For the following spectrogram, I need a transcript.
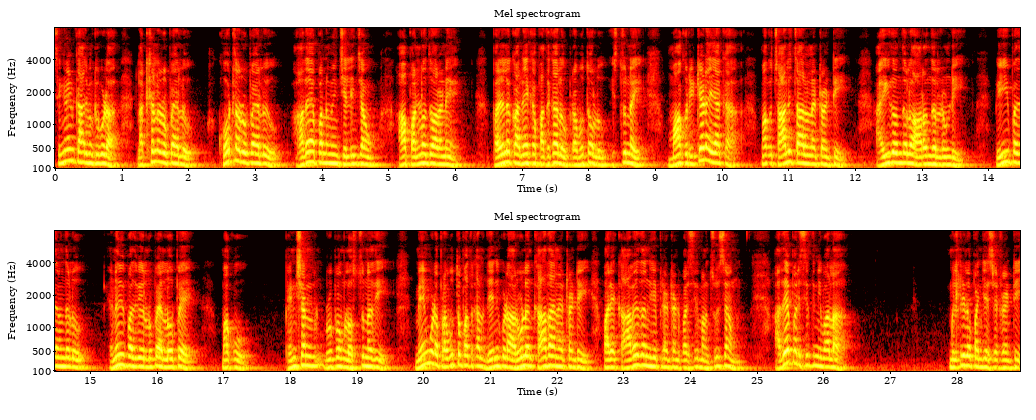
సింగరేణి కార్మికులు కూడా లక్షల రూపాయలు కోట్ల రూపాయలు ఆదాయ పన్ను మేము చెల్లించాం. ఆ పన్నుల ద్వారానే ప్రజలకు అనేక పథకాలు ప్రభుత్వాలు ఇస్తున్నాయి. మాకు రిటైర్డ్ అయ్యాక మాకు చాలు చాలన్నటువంటి ఐదు వందలు ఆరు వందల నుండి వెయ్యి పది వందలు ఎనిమిది పదివేల రూపాయల లోపే మాకు పెన్షన్ రూపంలో వస్తున్నది. మేము కూడా ప్రభుత్వ పథకాలు దేనికి కూడా అర్హులం కాదా అనేటువంటి వారి యొక్క ఆవేదన చెప్పినటువంటి పరిస్థితి మనం చూసాం అదే పరిస్థితిని ఇవాళ మిలిటరీలో పనిచేసేటువంటి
